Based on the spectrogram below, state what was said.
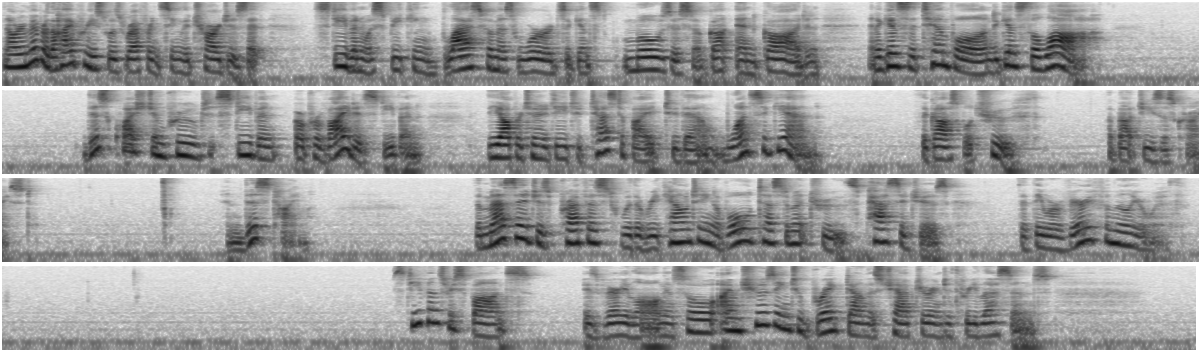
Now remember, the high priest was referencing the charges that Stephen was speaking blasphemous words against Moses and God and, against the temple and against the law. This question proved Stephen or provided Stephen the opportunity to testify to them once again the gospel truth about Jesus Christ. And this time, the message is prefaced with a recounting of Old Testament truths, passages that they were very familiar with. Stephen's response is very long, and so I'm choosing to break down this chapter into three lessons.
